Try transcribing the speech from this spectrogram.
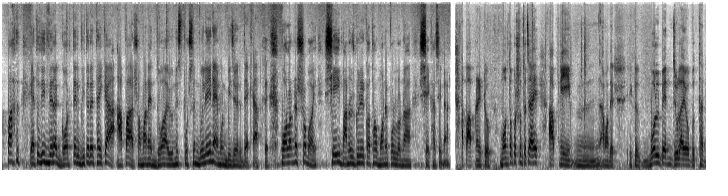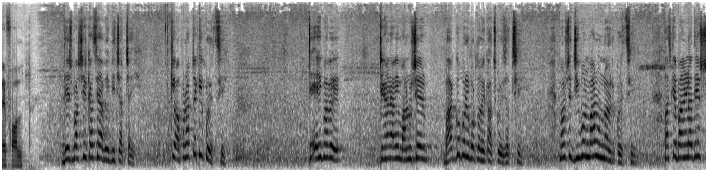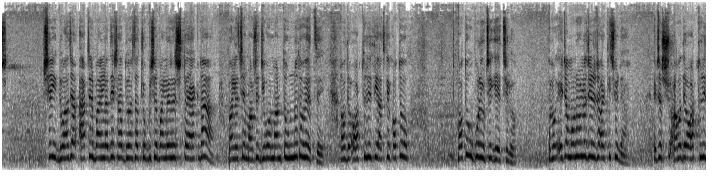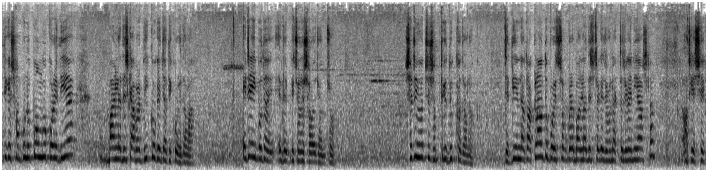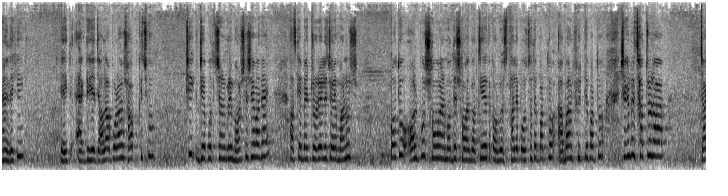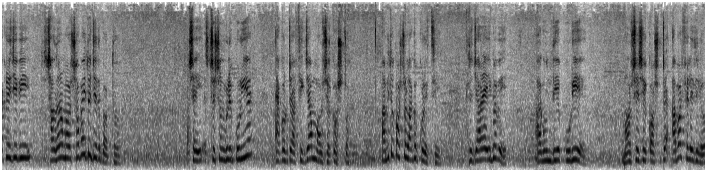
আপা, এতদিন ধরে গর্তের ভিতরে থাইকা আপা সমানে দোয়া ইউনিস পড়ছেন বলেই না এমন বিজয়ের দেখা। পলানোর সময় সেই মানুষগুলির কথাও মনে পড়ল না শেখ হাসিনা। আপা, আপনার একটু মন্তব্য শুনতে চাই। আপনি আমাদের একটু বলবেন জুলাই অভ্যুত্থানের ফল। দেশবাসীর কাছে আমি বিচার চাই। কি অপরাধটা কি করেছি? যে এইভাবে যেখানে আমি মানুষের ভাগ্য পরিবর্তনের কাজ করে যাচ্ছি, মানুষের জীবন মান উন্নয়ন করেছি। আজকে বাংলাদেশ সেই দু হাজার আটের বাংলাদেশ আর দু হাজার চব্বিশের বাংলাদেশ তো এক না। বাংলাদেশের মানুষের জীবন মান তো উন্নত হয়েছে। আমাদের অর্থনীতি আজকে কত কত উপরে উঠে গিয়েছিল। এবং এটা মনে হলো যে এটা আর কিছুই না। এটা আমাদের অর্থনীতিকে সম্পূর্ণ পঙ্গু করে দিয়ে বাংলাদেশকে আবার ভিক্ষুকের জাতি করে দেওয়া। এটাই বোধহয় এদের পিছনে ষড়যন্ত্র। সেটাই হচ্ছে সব থেকে দুঃখজনক। যে দিন রাত অক্লান্ত পরিশ্রম করে বাংলাদেশটাকে যখন একটা জায়গায় নিয়ে আসলাম, আজকে সেখানে দেখি এই একদিকে জ্বালা পোড়া সব কিছু ঠিক যে প্রতিষ্ঠানগুলি মানুষের সেবা দেয়। আজকে মেট্রো রেলে চড়ে মানুষ কত অল্প সময়ের মধ্যে সময় বাঁচিয়ে কর্মস্থলে পৌঁছাতে পারতো, আবার ফিরতে পারতো। সেখানে ছাত্ররা, চাকরিজীবী, সাধারণ মানুষ সবাই তো যেতে পারতো। সেই স্টেশনগুলি পুড়িয়ে এখন ট্রাফিক জ্যাম, মানুষের কষ্ট। আমি তো কষ্ট লাঘব করেছি। কিন্তু যারা এইভাবে আগুন দিয়ে পুড়িয়ে মানুষের সে কষ্টে আবার ফেলে দিল,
